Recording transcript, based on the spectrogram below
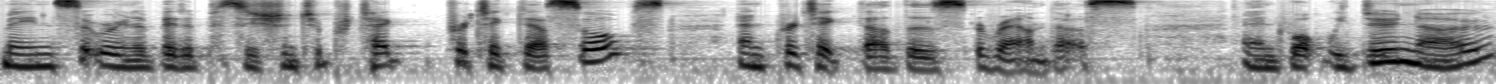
means that we're in a better position to protect, protect ourselves and protect others around us. And what we do know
